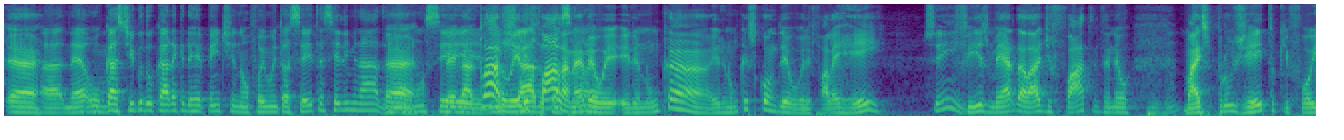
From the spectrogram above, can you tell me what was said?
é, a, né, o Hum. castigo do cara que de repente não foi muito aceito é ser eliminado, é, não, não ser pegar- Claro, ele fala, né, meu? Ele nunca, ele nunca escondeu. Ele fala, errei, Sim. fiz merda lá de fato, entendeu? Mas pro jeito que foi,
